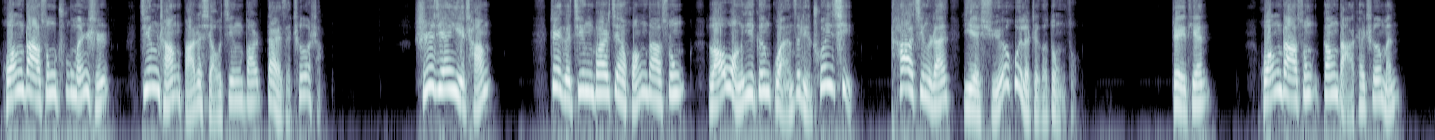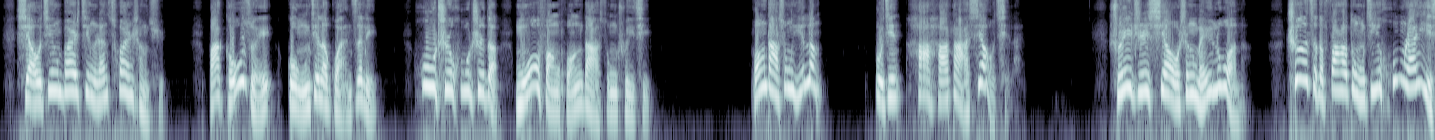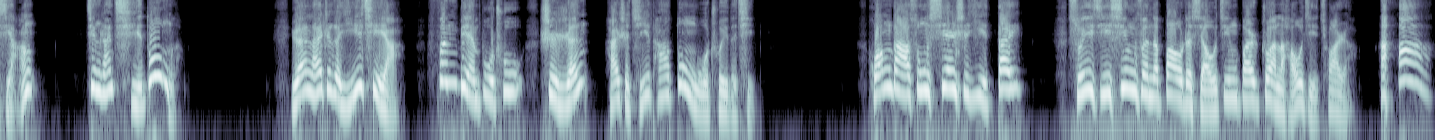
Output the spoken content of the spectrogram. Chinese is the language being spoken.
黄大松出门时，经常把这小京班带在车上。时间一长，这个京班见黄大松老往一根管子里吹气，他竟然也学会了这个动作。这天，黄大松刚打开车门。小京班竟然窜上去，把狗嘴拱进了管子里，呼哧呼哧的模仿黄大松吹气。黄大松一愣，不禁哈哈大笑起来。谁知笑声没落呢，车子的发动机轰然一响，竟然启动了。原来这个仪器呀，分辨不出是人还是其他动物吹的气。黄大松先是一呆，随即兴奋地抱着小京班转了好几圈啊！哈哈，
